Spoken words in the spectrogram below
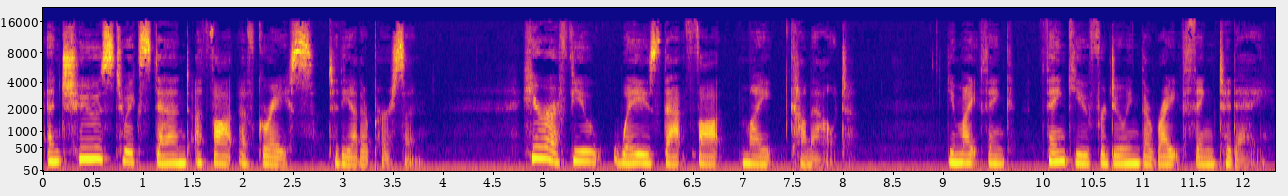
and choose to extend a thought of grace to the other person. Here are a few ways that thought might come out. You might think, Thank you for doing the right thing today.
